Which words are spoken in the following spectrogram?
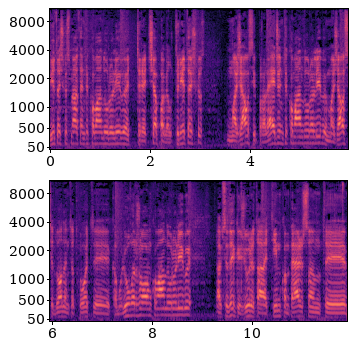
2 taškus metanti komanda Eurolygoje, trečia pagal 3 taškus, mažiausiai praleidžianti komanda Eurolygoje, mažiausiai duodanti atkovoti kamuolių varžovom komanda Eurolygoje. Apsitai, kai žiūri tą team comparison, tai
